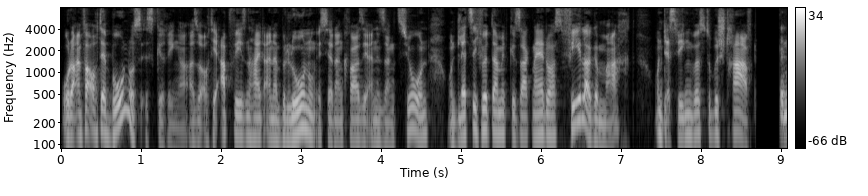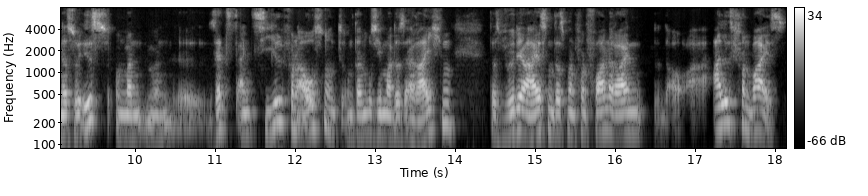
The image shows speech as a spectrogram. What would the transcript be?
oder einfach auch der Bonus ist geringer. Also auch die Abwesenheit einer Belohnung ist ja dann quasi eine Sanktion. Und letztlich wird damit gesagt, naja, du hast Fehler gemacht und deswegen wirst du bestraft. Wenn das so ist und man, man äh, setzt ein Ziel von außen und, und dann muss jemand das erreichen, das würde ja heißen, dass man von vornherein alles schon weiß.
